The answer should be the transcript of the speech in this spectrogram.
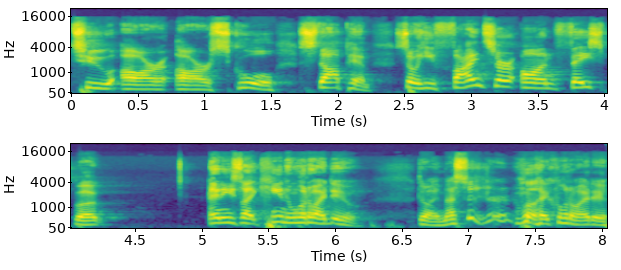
to our, our school stop him. So he finds her on Facebook and he's like, Keenan, what do I do? Do I message her? Like, what do I do?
